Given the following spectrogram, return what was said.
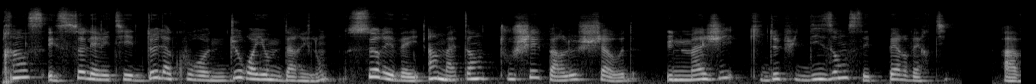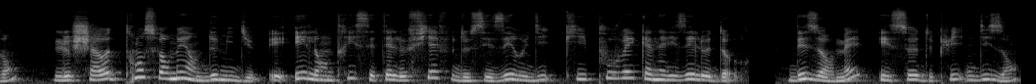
prince et seul héritier de la couronne du royaume d'Arélon, se réveille un matin touché par le Chaod, une magie qui depuis dix ans s'est pervertie. Avant, le Chaod transformait en demi-dieu, et Elantris était le fief de ces érudits qui pouvaient canaliser le Dor. Désormais, et ce depuis dix ans,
